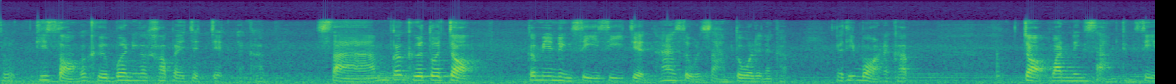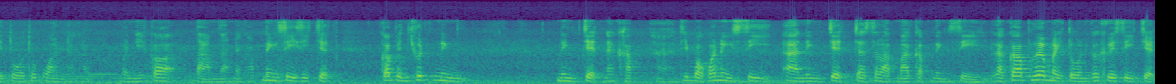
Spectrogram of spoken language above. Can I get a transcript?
สูตรที่สองก็คือเบิ้ลนี่ก็เข้าไปเจ็ดเจ็ดนะครับสามก็คือตัวเจาะก็มีหนึ่งสี่สี่เจ็ดห้าศูนย์สามตัวเลยนะครับก็ที่บอกนะครับ เจาะวันหนึ่งสามถึงสี่ตัวทุกวันนะครับ วันนี้ก็ตามนั้นนะครับหนึ่งสี่สี่เจ็ดก็เป็นชุดหนึ่งหนึ่งเจ็ดนะครับที่บอกว่าหนึ่งสี่อ่าหนึ่งเจ็ดจะสลับมากับหนึ่งสี่แล้วก็เพิ่มมาอีกตัวนึงก็คือสี่เจ็ด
